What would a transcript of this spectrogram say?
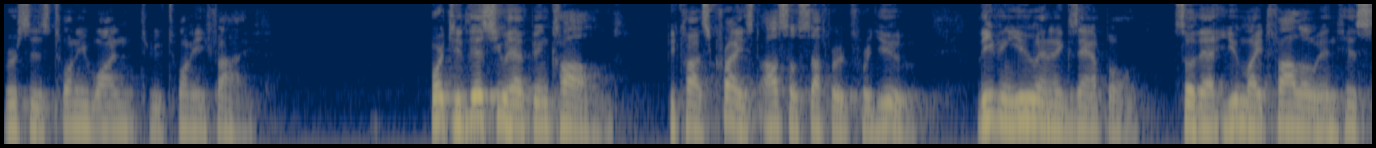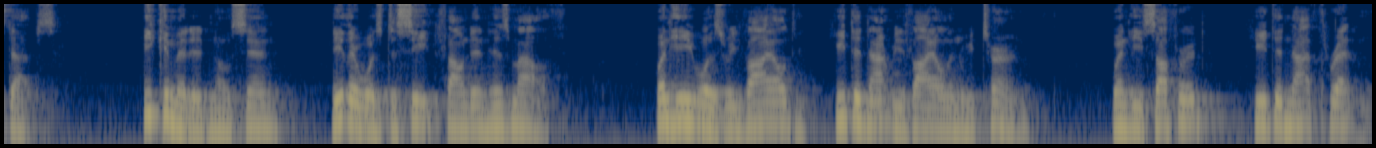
verses 21 through 25. For to this you have been called because Christ also suffered for you, leaving you an example so that you might follow in his steps. He committed no sin, neither was deceit found in his mouth. When he was reviled, he did not revile in return. When he suffered, he did not threaten,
